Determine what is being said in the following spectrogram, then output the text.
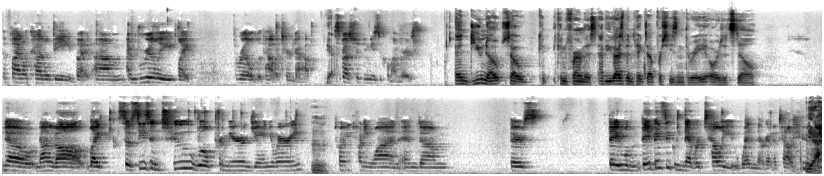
the final cut will be, but um, I'm really like thrilled with how it turned out. Yeah. especially the musical numbers. And do you know? So con- confirm this. Have you guys been picked up for season three, or is it still? No, not at all. Like so, season two will premiere in January, Mm. 2021, and um, there's they will they basically never tell you when they're going to tell you. Yeah.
